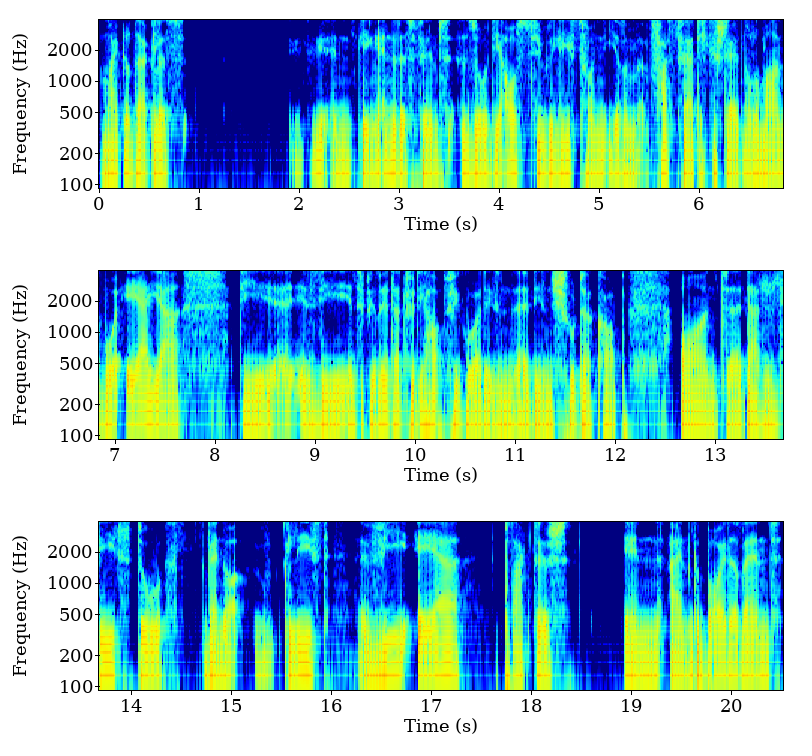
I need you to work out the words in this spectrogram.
Michael Douglas gegen Ende des Films so die Auszüge liest von ihrem fast fertiggestellten Roman, wo er ja die äh, sie inspiriert hat für die Hauptfigur, diesen, äh, diesen Shooter-Cop. Und äh, da liest du, wenn du liest, wie er praktisch in ein Gebäude rennt,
